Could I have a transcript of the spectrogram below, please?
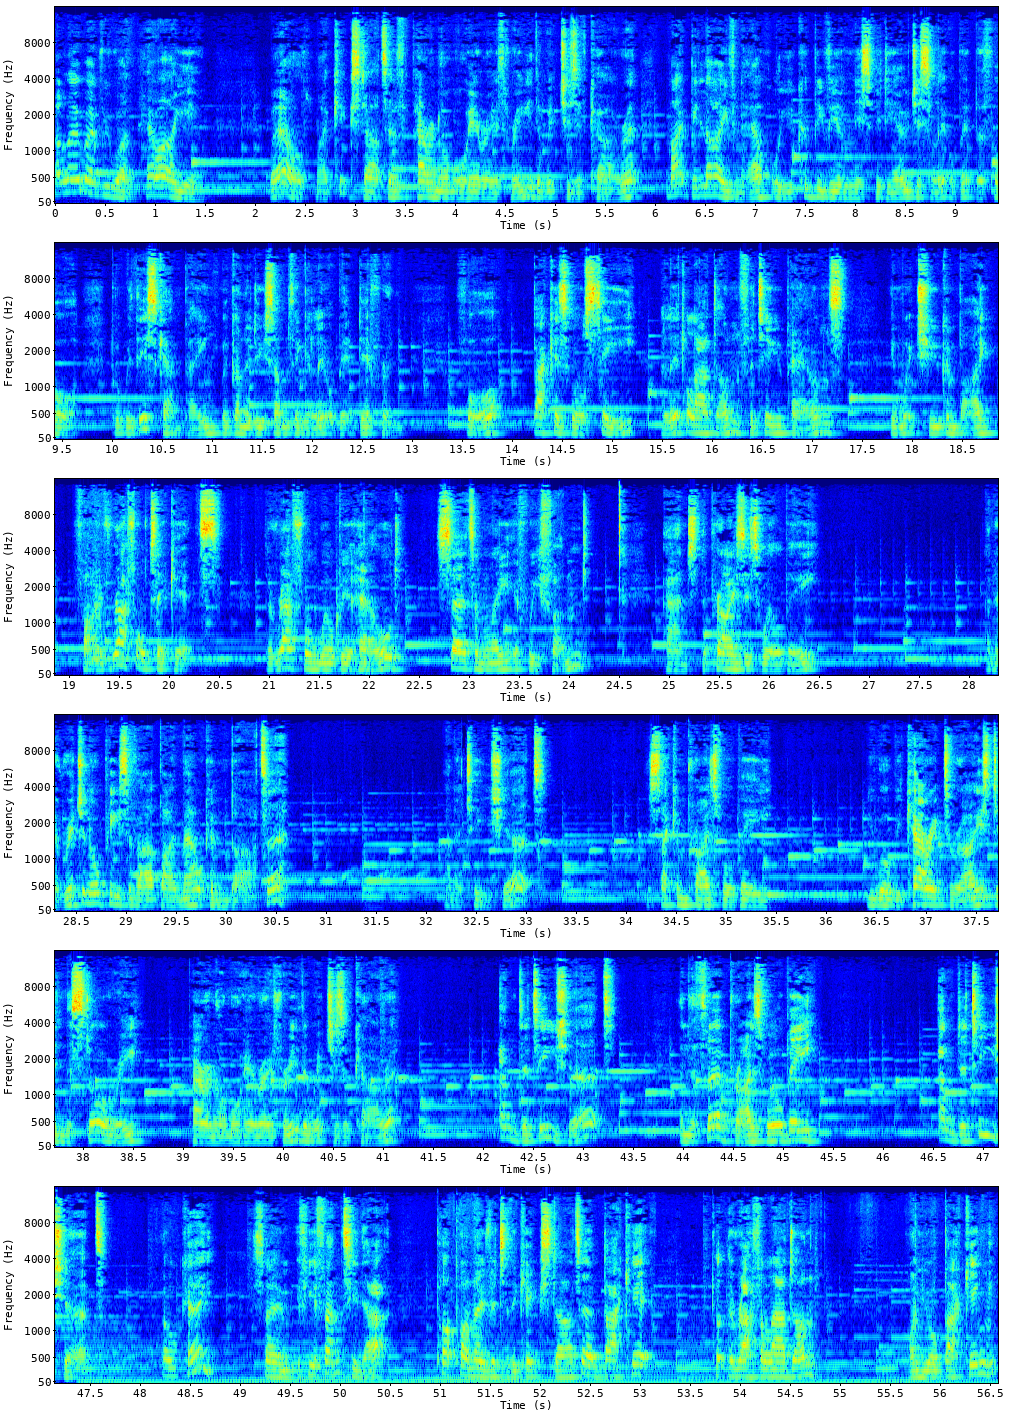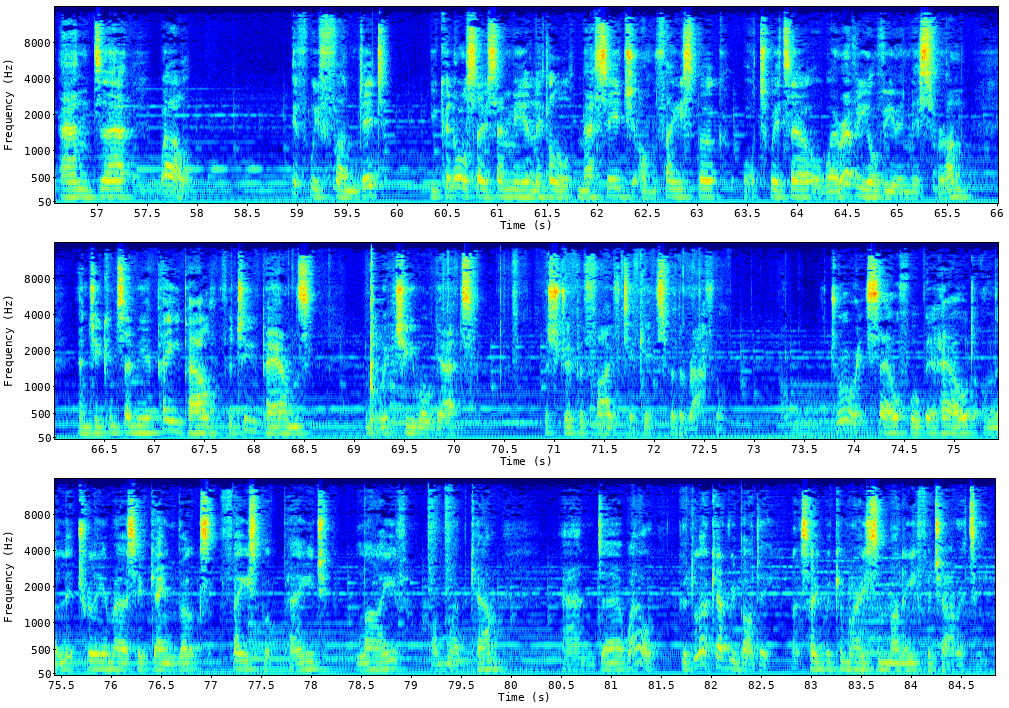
Hello everyone, how are you? Well, my Kickstarter for Paranormal Hero 3 The Witches of Kara might be live now, or you could be viewing this video just a little bit before. But with this campaign, we're going to do something a little bit different. For backers will see a little add on for £2 in which you can buy five raffle tickets. The raffle will be held, certainly if we fund, and the prizes will be an original piece of art by Malcolm Barter, and a t shirt. The second prize will be you will be characterised in the story Paranormal Hero 3 The Witches of Kara, and a t shirt. And the third prize will be and a t shirt. Okay, so if you fancy that, pop on over to the Kickstarter, back it, put the raffle add on on your backing, and uh, well, if we've funded, you can also send me a little message on Facebook or Twitter or wherever you're viewing this from, and you can send me a PayPal for £2, in which you will get a strip of five tickets for the raffle. The draw itself will be held on the Literally Immersive Gamebooks Facebook page, live on webcam. And uh, well, good luck everybody. Let's hope we can raise some money for charity.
